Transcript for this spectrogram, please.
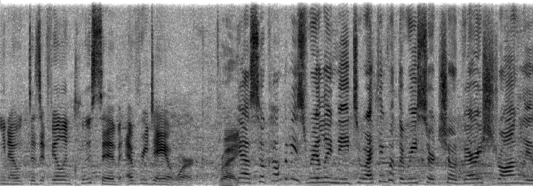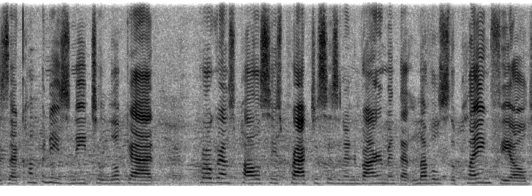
you know, does it feel inclusive every day at work? Right. Yeah, so companies really need to, I think what the research showed very strongly is that companies need to look at programs, policies, practices, and an environment that levels the playing field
